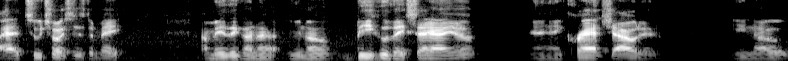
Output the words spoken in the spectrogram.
I had two choices to make. I'm either gonna, you know, be who they say I am, and crash out and, you know,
